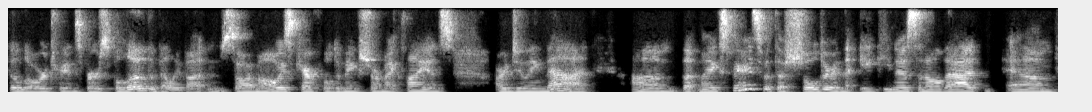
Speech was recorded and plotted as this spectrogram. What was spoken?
the lower transverse below the belly button. So I'm always careful to make sure my clients are doing that. Um, but my experience with the shoulder and the achiness and all that, um,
